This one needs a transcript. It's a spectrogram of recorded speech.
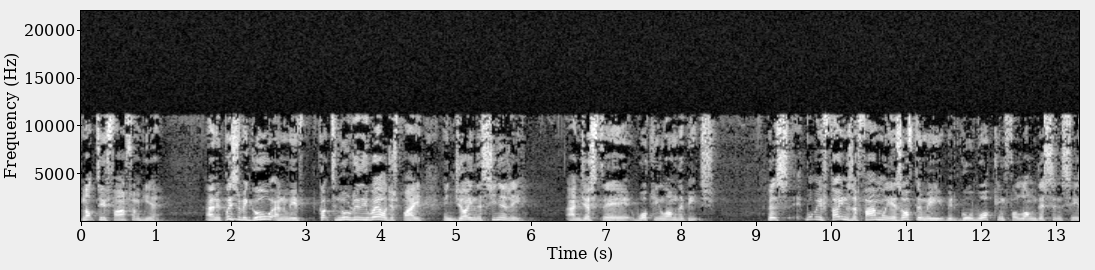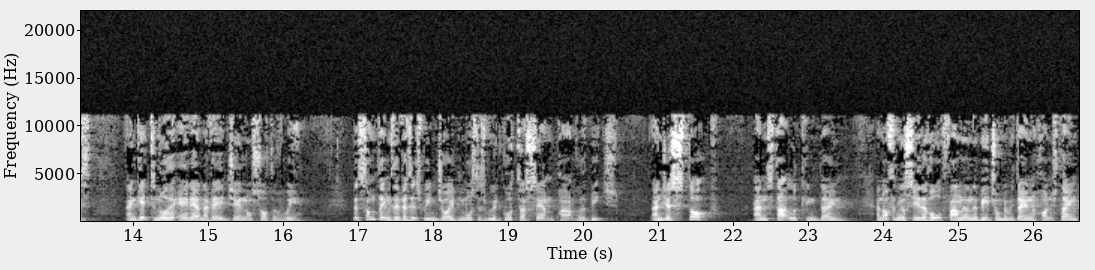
not too far from here. And the places we go and we've got to know really well just by enjoying the scenery and just uh, walking along the beach. But what we've found as a family is often we would go walking for long distances and get to know the area in a very general sort of way. But sometimes the visits we enjoyed most is we would go to a certain part of the beach and just stop and start looking down. And often you'll see the whole family on the beach and we'll be down, hunched down,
